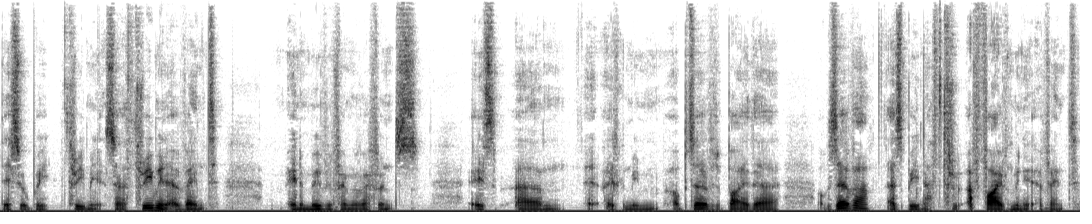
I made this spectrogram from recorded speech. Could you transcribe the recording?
this will be 3 minutes. So a 3 minute event in a moving frame of reference is, um, is going to be observed by the observer as being a, a five minute event.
